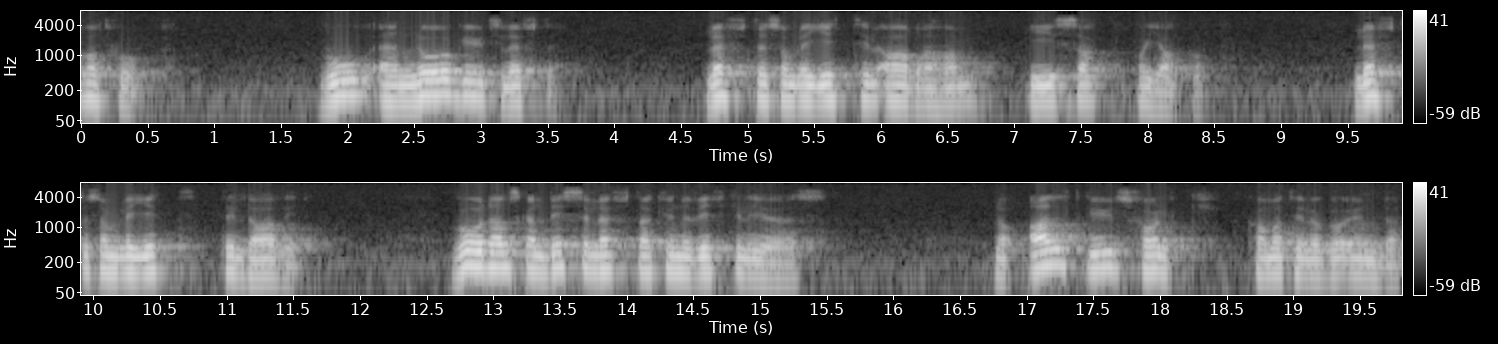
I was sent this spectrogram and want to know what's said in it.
vårt håp? Hvor er nå Guds løfte? Løftet som ble gitt til Abraham, Isak og Jakob. Løftet som ble gitt til David. Hvordan skal disse løfter kunne virkeliggjøres når alt Guds folk kommer til å gå under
